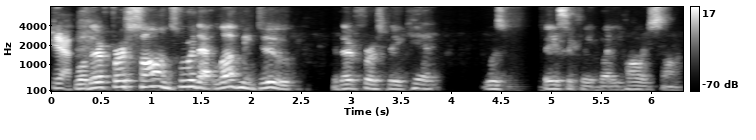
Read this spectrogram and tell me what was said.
yeah, Well, their first songs were that "Love Me Do." Their first big hit was basically a Buddy Holly song,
